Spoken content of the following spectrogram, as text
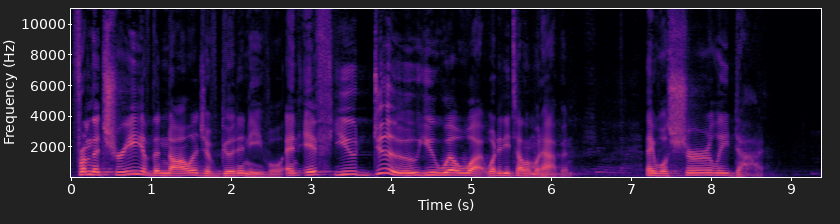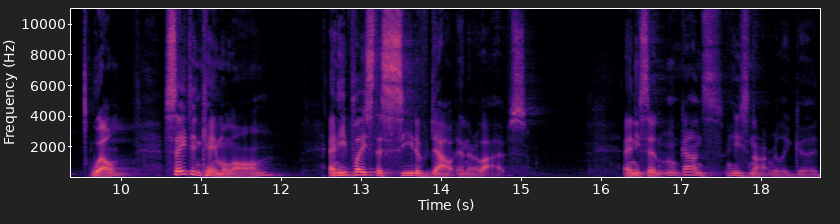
from the tree of the knowledge of good and evil. And if you do, you will what? What did he tell them would happen? They will surely die. Well, Satan came along and he placed a seed of doubt in their lives. And he said, mm, God's, he's not really good.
